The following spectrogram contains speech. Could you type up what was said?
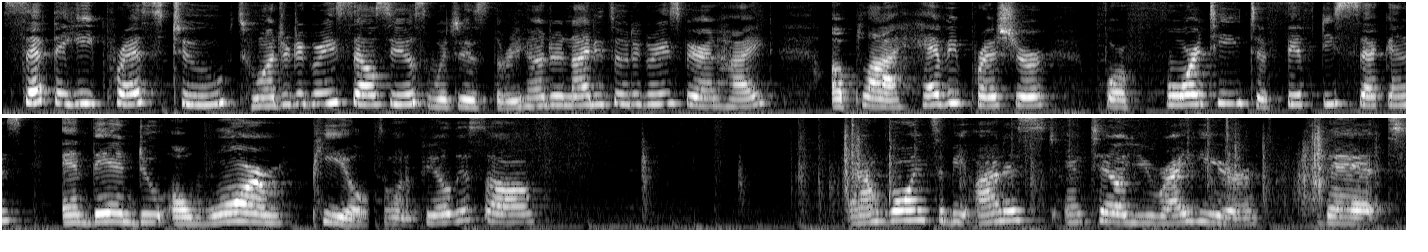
set the heat press to 200 degrees Celsius, which is 392 degrees Fahrenheit. Apply heavy pressure for 40 to 50 seconds and then do a warm peel. So I want to peel this off. And I'm going to be honest and tell you right here that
